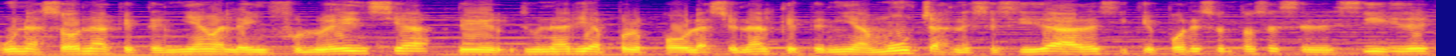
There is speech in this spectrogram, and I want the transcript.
una zona que tenía la influencia de, un área poblacional que tenía muchas necesidades y que por eso entonces se decide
